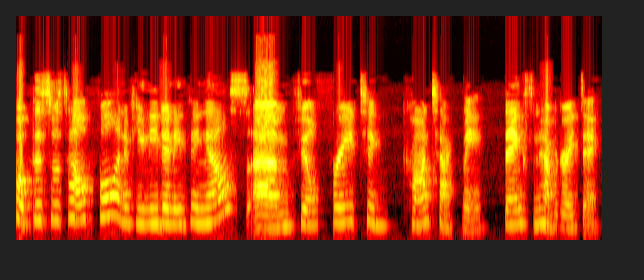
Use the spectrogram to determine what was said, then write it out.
Hope this was helpful, and if you need anything else, um, feel free to contact me. Thanks, and have a great day.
